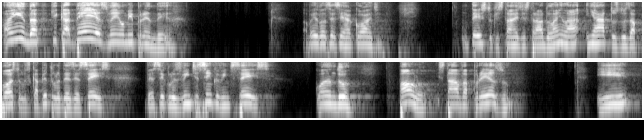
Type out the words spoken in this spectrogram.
ainda que cadeias venham me prender. Talvez você se recorde um texto que está registrado lá em, lá em Atos dos Apóstolos, capítulo 16, versículos 25 e 26, quando Paulo estava preso e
